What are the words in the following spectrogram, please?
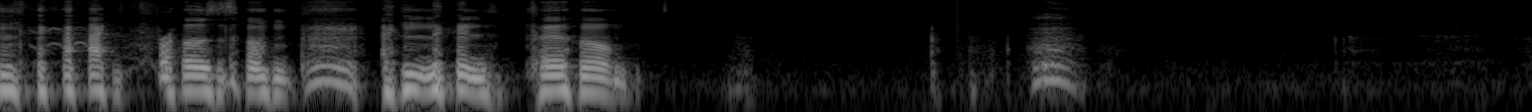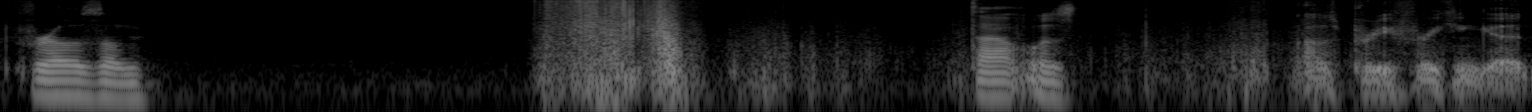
I froze them and then boom. froze them. That was that was pretty freaking good.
